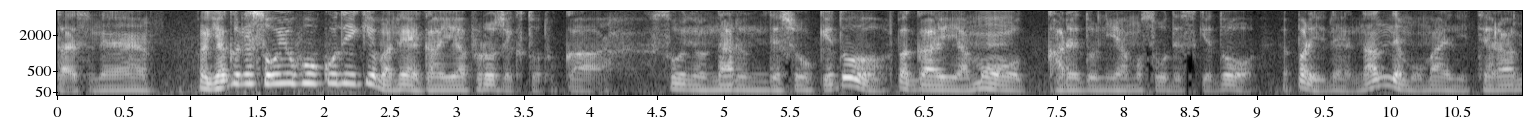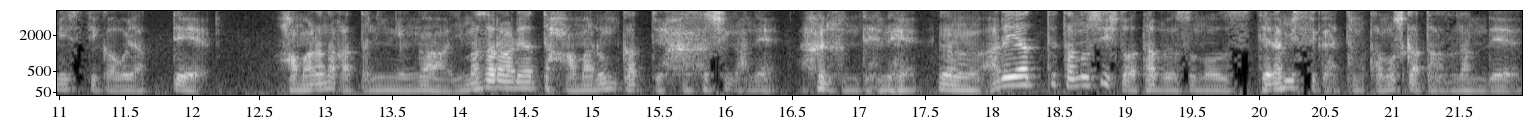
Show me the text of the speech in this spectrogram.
たですね。逆にそういう方向でいけばね、ガイアプロジェクトとか、そういうのになるんでしょうけど、やっぱガイアもカレドニアもそうですけど、やっぱりね、何年も前にテラミスティカをやって、ハマらなかった人間が、今更あれやってハマるんかっていう話がね、あるんでね。うん、あれやって楽しい人は多分その、テラミスティカやっても楽しかったはずなんで、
